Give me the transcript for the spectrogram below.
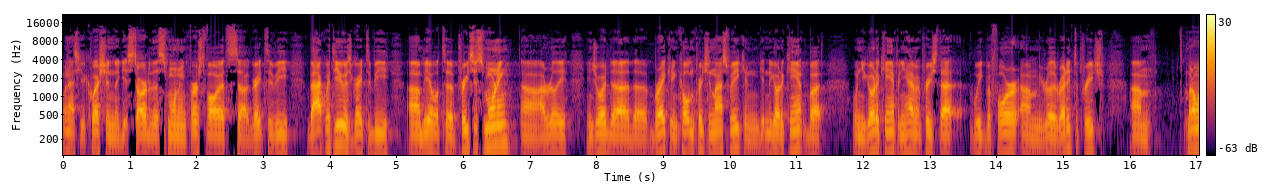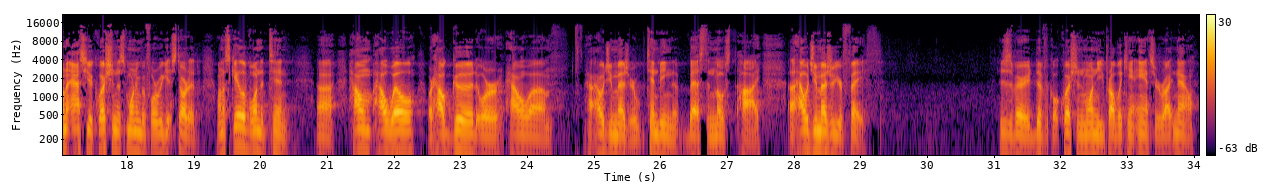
I want to ask you a question to get started this morning. First of all, it's uh, great to be back with you. It's great to be uh, be able to preach this morning. Uh, I really enjoyed the break and Colton preaching last week and getting to go to camp. But when you go to camp and you haven't preached that week before, um, you're really ready to preach. Um, but I want to ask you a question this morning before we get started. On a scale of one to ten, uh, how how well or how good or how um, how would you measure ten being the best and most high? Uh, how would you measure your faith? This is a very difficult question, one you probably can't answer right now.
